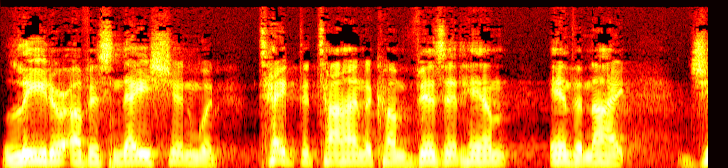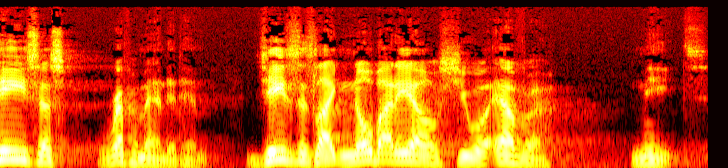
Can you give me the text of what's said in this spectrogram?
leader of his nation would take the time to come visit him in the night, Jesus reprimanded him. Jesus like nobody else you will ever meet.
